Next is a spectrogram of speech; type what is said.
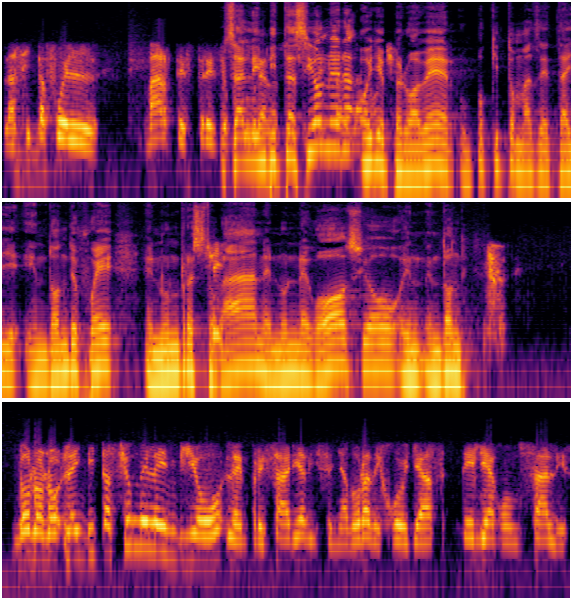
La cita fue el martes 3 de O sea, la invitación era, oye, pero a ver, un poquito más de detalle, ¿en dónde fue? ¿En un restaurante, en un negocio, en, en dónde? No, no, no, la invitación me la envió la empresaria diseñadora de joyas Delia González.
